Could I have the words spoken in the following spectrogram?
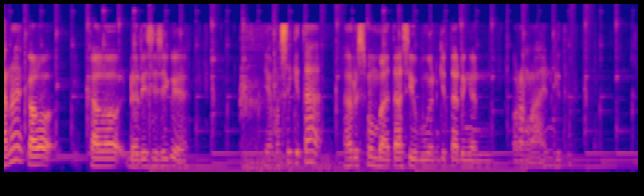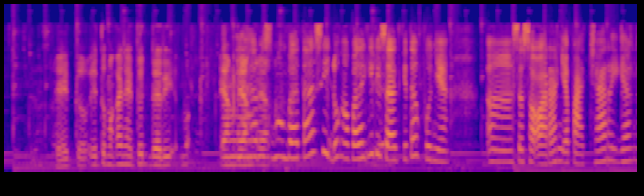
Karena kalau kalau dari sisiku ya ya masa kita harus membatasi hubungan kita dengan orang lain gitu? Ya itu itu makanya itu dari yang Ya, yang, harus yang- membatasi dong apalagi di saat kita punya eh, seseorang ya pacar yang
